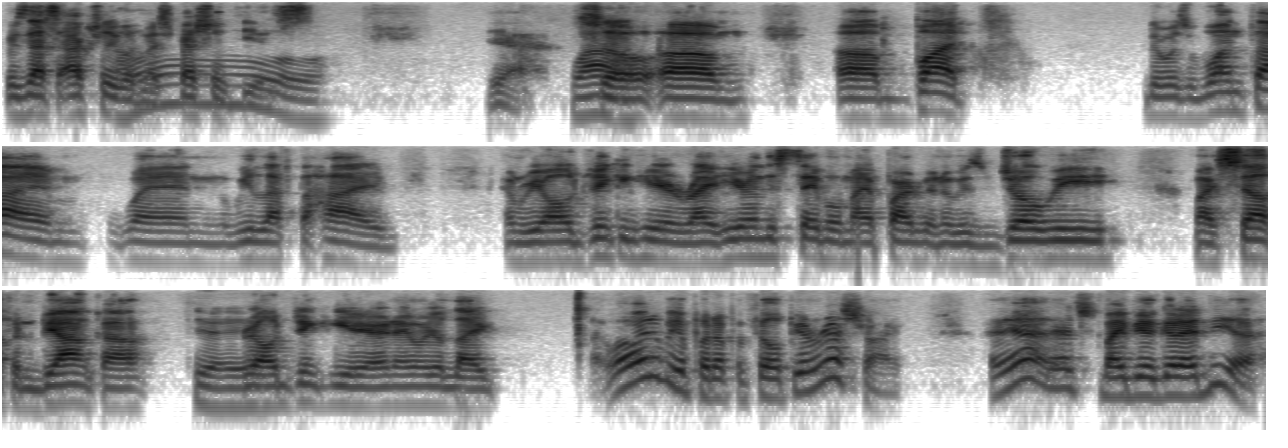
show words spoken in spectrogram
because that's actually what my specialty is. Oh, Yeah. Wow. So, um, uh, but there was one time when we left the Hive and we were all drinking here, right here on this table in my apartment. It was Joey, myself, and Bianca. Yeah, We were yeah. all drinking here, and then we were like, well, "Why don't we put up a Filipino restaurant?" And yeah, that might be a good idea.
